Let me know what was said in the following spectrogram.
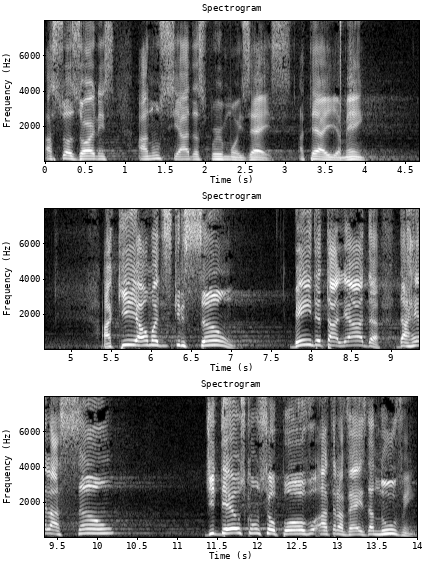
as suas ordens anunciadas por Moisés. Até aí, amém? Aqui há uma descrição bem detalhada da relação de Deus com o seu povo através da nuvem,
